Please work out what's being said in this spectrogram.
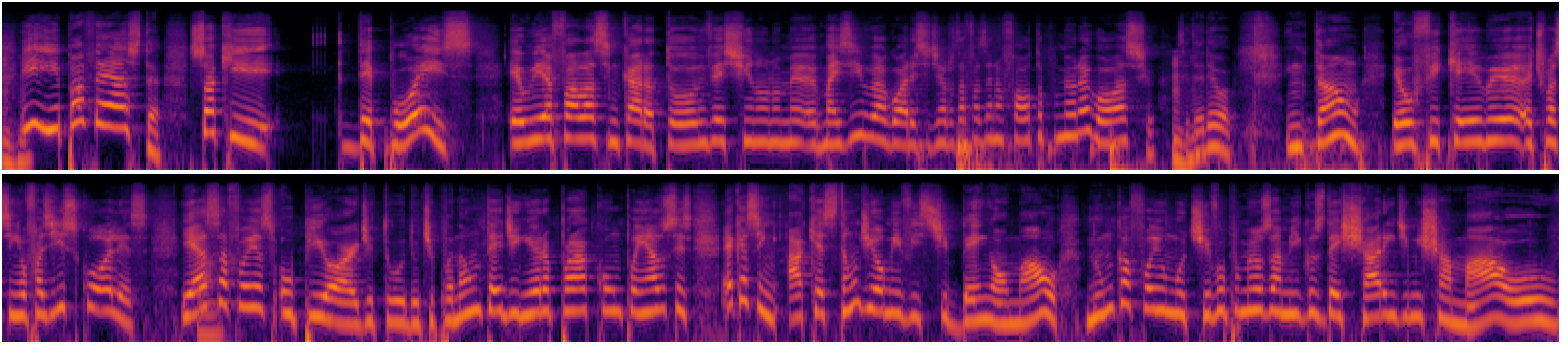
Uhum. e ir pra festa. Só que depois eu ia falar assim, cara, tô investindo no meu. Mas e agora? Esse dinheiro tá fazendo falta pro meu negócio. Uhum. Entendeu? Então, eu fiquei. meio- Tipo assim, eu fazia escolhas. E Tá. essa foi o pior de tudo. Tipo, não ter dinheiro pra acompanhar vocês. É que assim, a questão de eu me vestir bem ou mal nunca foi um motivo pro meus amigos deixarem de me chamar. Ou.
